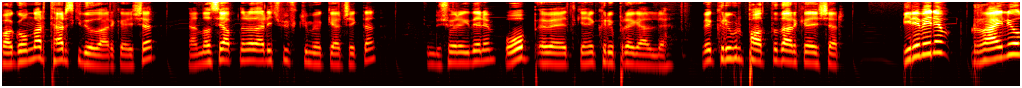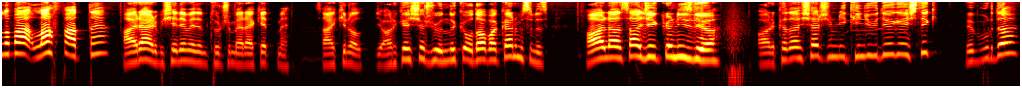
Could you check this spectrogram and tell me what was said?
vagonlar ters gidiyordu arkadaşlar. Yani nasıl yaptığına dair hiçbir fikrim yok gerçekten. Şimdi şöyle gidelim. Hop evet gene Creeper'a geldi. Ve Creeper patladı arkadaşlar. Biri benim raylı yoluma laf mı attı? Hayır hayır bir şey demedim Turşu merak etme. Sakin ol. Ya arkadaşlar şu yanındaki odağa bakar mısınız? Hala sadece ekranı izliyor. Arkadaşlar şimdi ikinci videoya geçtik. Ve burada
